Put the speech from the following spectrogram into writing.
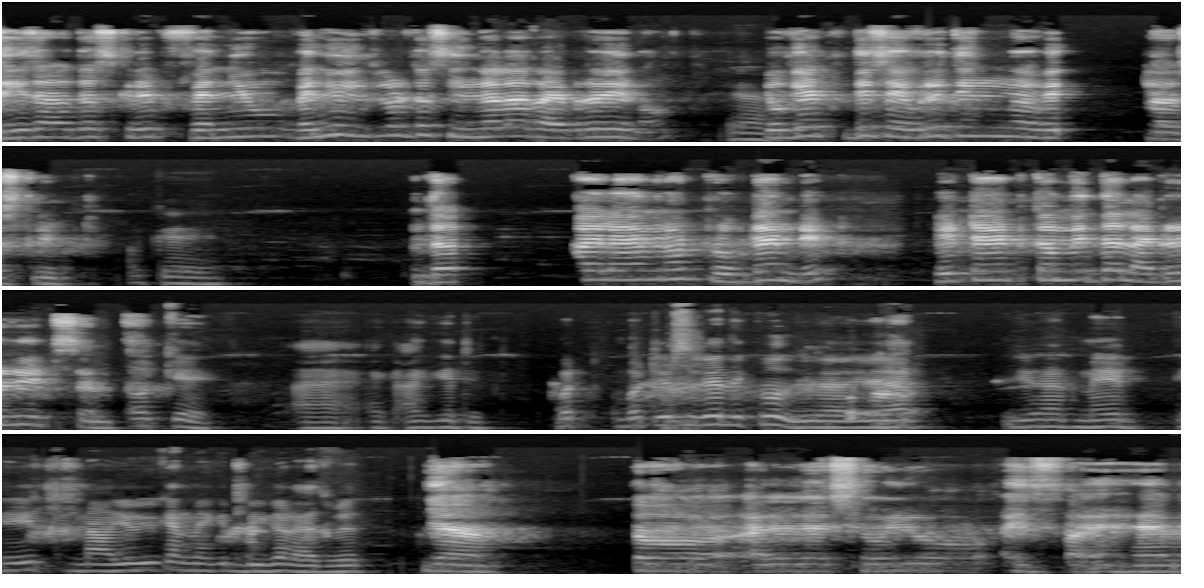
These are the scripts. When you when you include the SignalR library, you know, Yeah, you get this everything uh, with the script. okay. the while I have not programmed it, it had come with the library itself. Okay, I, I, I get it. But but it's really cool. You, have- you have you have made it now. You, you can make it bigger as well. Yeah. So I'll show you if I have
